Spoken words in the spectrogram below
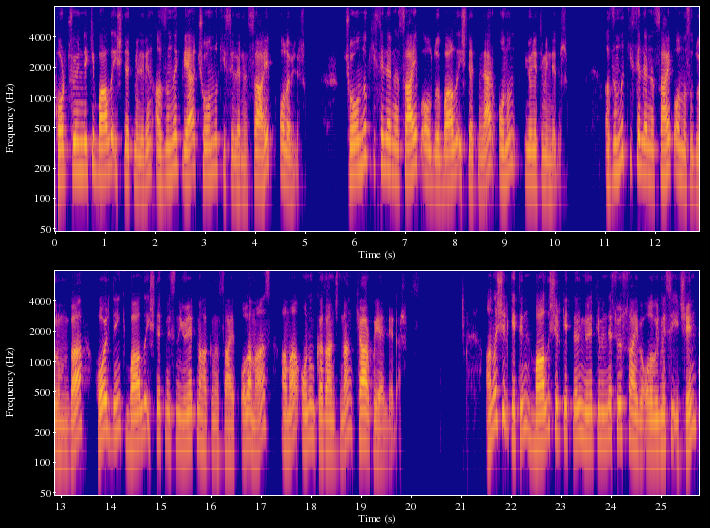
portföyündeki bağlı işletmelerin azınlık veya çoğunluk hisselerine sahip olabilir. Çoğunluk hisselerine sahip olduğu bağlı işletmeler onun yönetimindedir. Azınlık hisselerine sahip olması durumunda holding bağlı işletmesini yönetme hakkına sahip olamaz ama onun kazancından kar payı elde eder. Ana şirketin bağlı şirketlerin yönetiminde söz sahibi olabilmesi için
